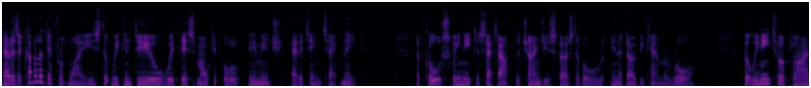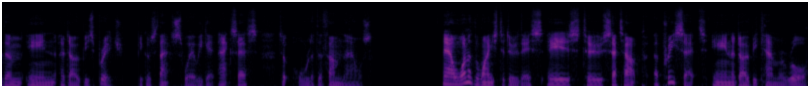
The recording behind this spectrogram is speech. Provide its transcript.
Now there's a couple of different ways that we can deal with this multiple image editing technique. Of course we need to set up the changes first of all in Adobe Camera Raw, but we need to apply them in Adobe's Bridge because that's where we get access to all of the thumbnails. Now one of the ways to do this is to set up a preset in Adobe Camera Raw.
